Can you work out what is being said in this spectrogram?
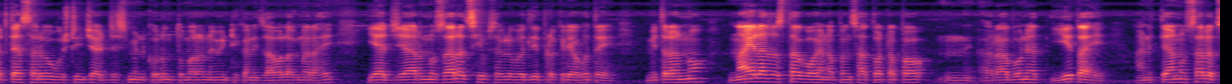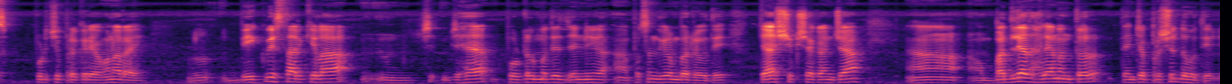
तर त्या सर्व गोष्टींची ॲडजस्टमेंट करून तुम्हाला नवीन ठिकाणी जावं लागणार आहे. या जे आरनुसारच ही सगळी बदली प्रक्रिया होत आहे. मित्रांनो नाईलाज असता गोव्यानं पण सातवा टप्पा राबवण्यात येत आहे आणि त्यानुसारच पुढची प्रक्रिया होणार आहे. एकवीस तारखेला अं, ज्या पोर्टलमध्ये ज्यांनी अं, पसंतीक्रम भरले होते त्या शिक्षकांच्या बदल्या झाल्यानंतर त्यांच्या प्रसिद्ध होतील.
